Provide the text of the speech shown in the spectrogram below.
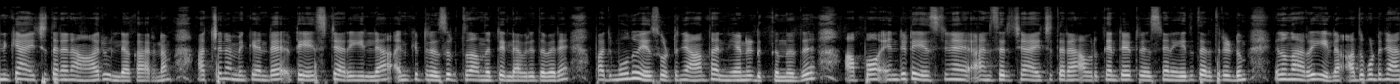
എനിക്ക് അയച്ചു തരാൻ ആരുമില്ല. കാരണം അച്ഛനും അമ്മയ്ക്ക് എന്റെ ടേസ്റ്റ് അറിയില്ല. എനിക്ക് ഡ്രസ്സ് എടുത്ത് തന്നിട്ടില്ല അവരിതുവരെ പതിമൂന്ന് വയസ്സ് തൊട്ട് ഞാൻ തന്നെയാണ് എടുക്കുന്നത്. അപ്പോൾ എന്റെ ടേസ്റ്റിന് അനുസരിച്ച് അയച്ചു തരാൻ അവർക്ക് എന്റെ ഡ്രസ്സ് ഞാൻ ഏത് തരത്തിലിടും എന്നൊന്നും അറിയില്ല. അതുകൊണ്ട് ഞാൻ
